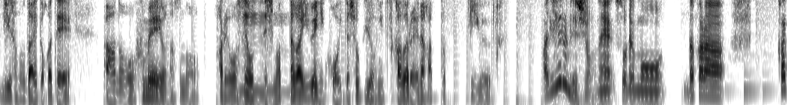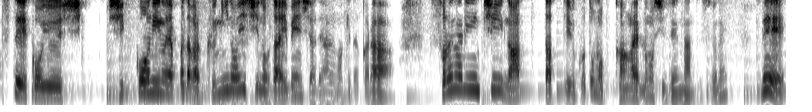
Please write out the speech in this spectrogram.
じいさんの代とかで、あの、不名誉な、その、あれを背負ってしまったがゆえに、こういった職業に就かざるを得なかったっていう。あり得るでしょうね、それも。だから、かつてこういう執行人の、やっぱだから国の意思の代弁者であるわけだから、それなりに地位があったっていうことも考えるのも自然なんですよね。で、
